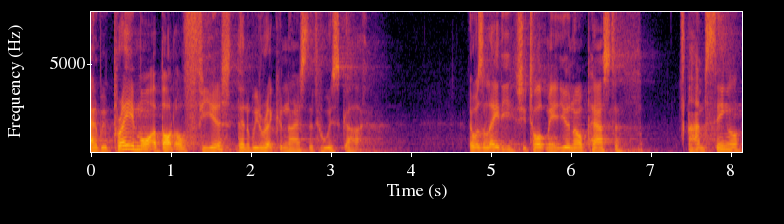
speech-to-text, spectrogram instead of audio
and we pray more about our fears than we recognize that who is God. There was a lady, she told me, You know, Pastor, I'm single.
